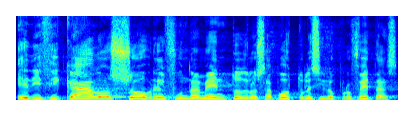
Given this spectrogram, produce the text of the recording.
edificados sobre el fundamento de los apóstoles y los profetas,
